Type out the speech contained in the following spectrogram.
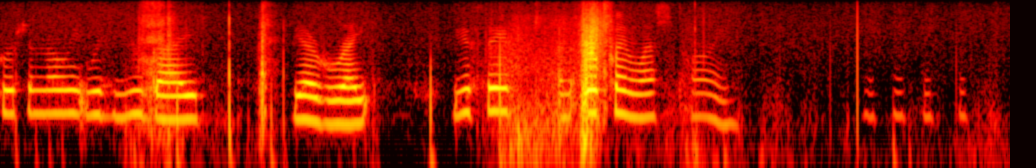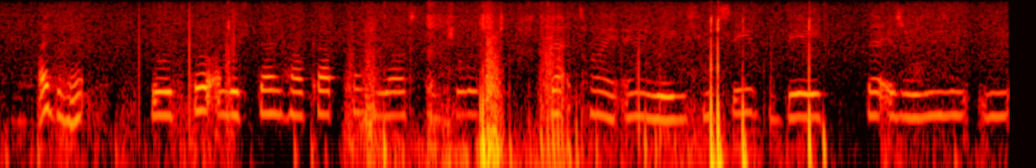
personally with you guys. Yeah, right. You saved an airplane last time. I didn't. You will still understand how Captain lost control that time. Anyways, you saved the day. That is the reason we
